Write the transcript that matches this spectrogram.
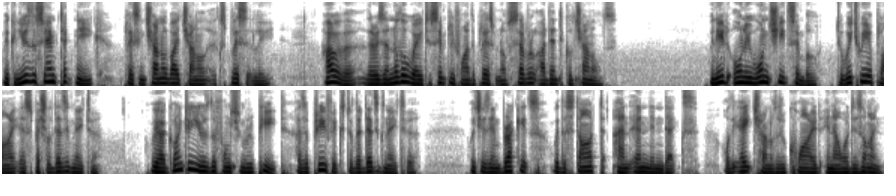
We can use the same technique, placing channel by channel explicitly. However, there is another way to simplify the placement of several identical channels. We need only one sheet symbol, to which we apply a special designator. We are going to use the function repeat as a prefix to the designator, which is in brackets with the start and end index of the 8 channels required in our design.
